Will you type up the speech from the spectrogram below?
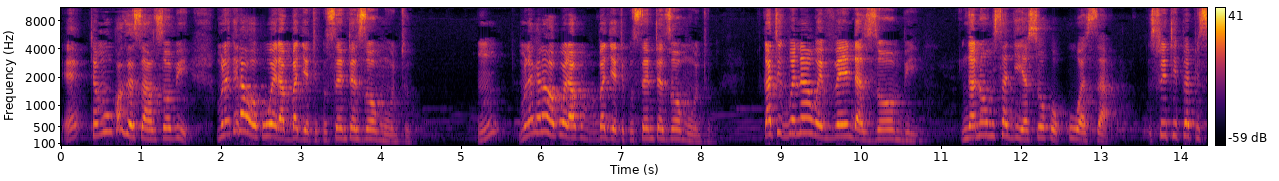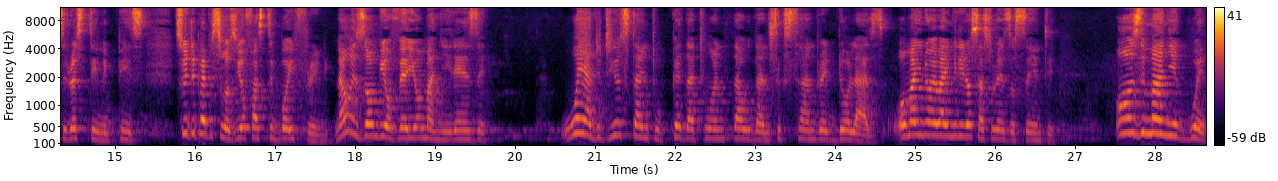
Eh? temunkozesa nsobi. Mulekerawo okuweera budget ku sente z'omuntu. Hmm? Mulekerawo okuwera ku budget ku sente z'omuntu. Kati gwe naawe venda zombi nga n'omusajja yasooka okukuwasa sweet pepis rest in peace. Sweet pepis was your first boyfriend. Naawe zombi oveeyo omanyire nze. Where did you stand to pay that 1600 dollars? Omanyi ne webayimirira osasula ezo sente? Ozimanyi gwe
